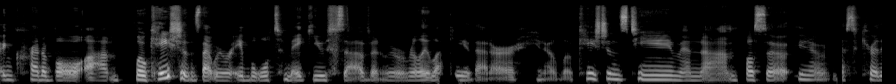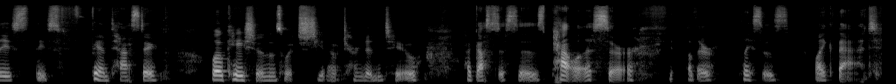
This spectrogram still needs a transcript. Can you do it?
incredible um, locations that we were able to make use of, and we were really lucky that our you know locations team and um, also you know secure these these fantastic locations, which, you know, turned into Augustus's palace or other places like that.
